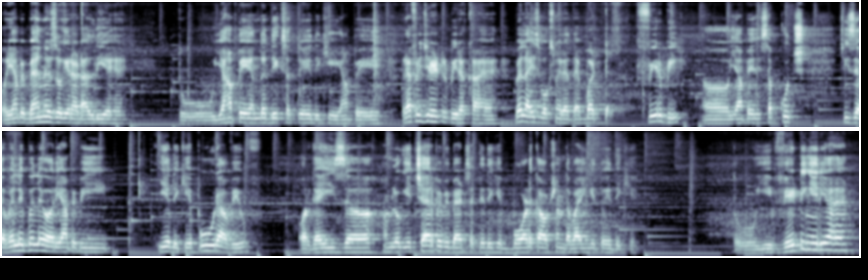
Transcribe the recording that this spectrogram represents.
और यहाँ पे बैनर्स वगैरह डाल दिए हैं। तो यहाँ पे अंदर देख सकते हो देखिए, यहाँ पे रेफ्रिजरेटर भी रखा है। वेल आइस बॉक्स में रहता है बट फिर भी यहाँ पे सब कुछ चीज़ें अवेलेबल है, और यहाँ पे भी ये देखिए, पूरा व्यू और गाइज़ हम लोग ये चेयर पे भी बैठ सकते हैं। देखिए बोर्ड का ऑप्शन दबाएँगे तो ये देखिए। तो ये वेटिंग एरिया है।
